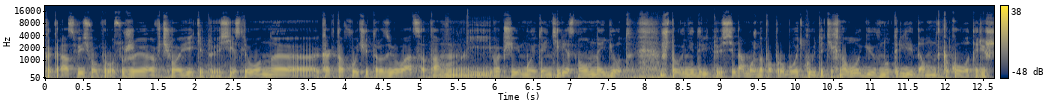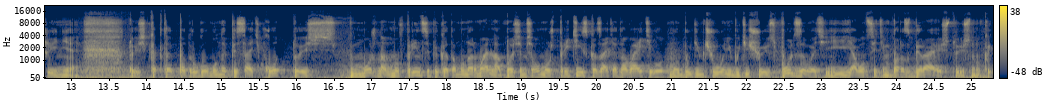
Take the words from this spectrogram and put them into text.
как раз весь вопрос уже в человеке. То есть если он э, как-то хочет развиваться там и вообще ему это интересно, он найдет, что внедрить. То есть всегда можно попробовать какую-то технологию внутри там какого-то решения. То есть как-то по-другому написать код. То есть можно, мы в принципе к этому нормально относимся. Он может прийти и сказать, а давайте вот мы будем чего-нибудь еще использовать, и я вот с этим поразбираюсь. То есть, ну как,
